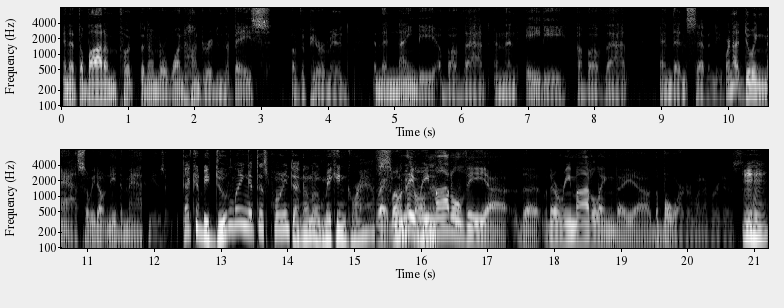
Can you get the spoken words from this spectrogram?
And at the bottom, put the number 100 in the base of the pyramid, and then 90 above that, and then 80 above that, and then 70. We're not doing math, so we don't need the math music. That could be doodling at this point. I don't know, making graphs. Right. Well, when they remodel the uh, the they're remodeling the uh, the board or whatever it is. Mm-hmm.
